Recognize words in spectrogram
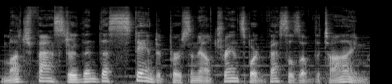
much faster than the standard personnel transport vessels of the time.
